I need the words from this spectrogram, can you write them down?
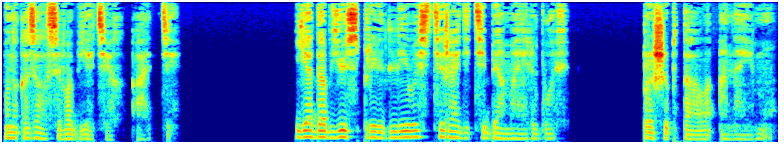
он оказался в объятиях Адди. «Я добьюсь справедливости ради тебя, моя любовь», — прошептала она ему.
